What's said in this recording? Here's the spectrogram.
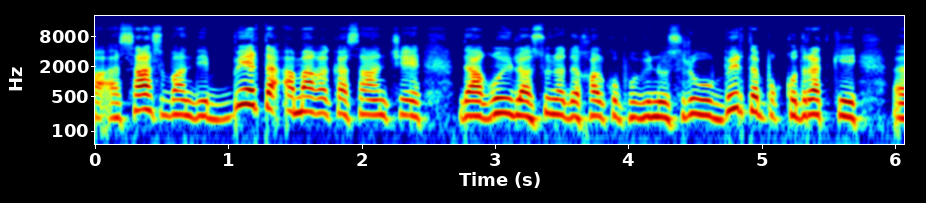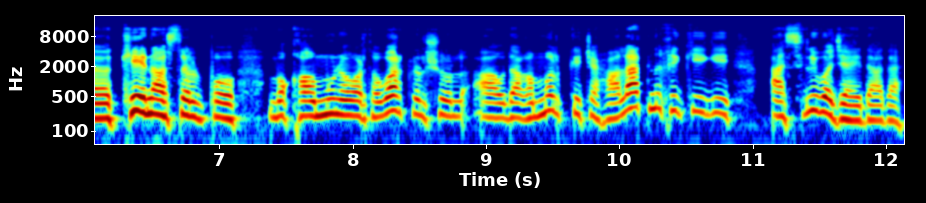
په اساس باندې بیرته امغه کسان چې د هغوی لاسونه د خلکو په وینو سره وو بیرته په قدرت کې کیناستل په مقامونه ورته ورکړل شول او دغه ملک کې چې حالات نه کیږي اصلي وجه دا ده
